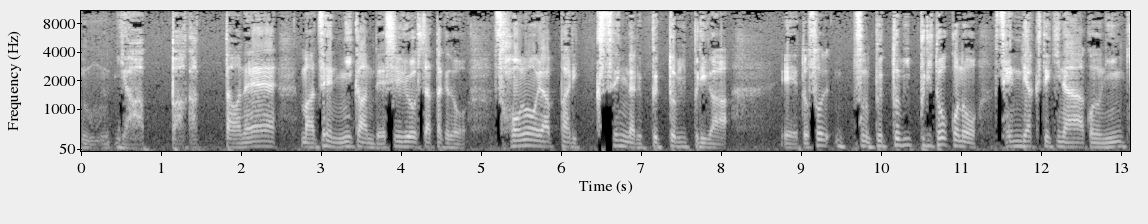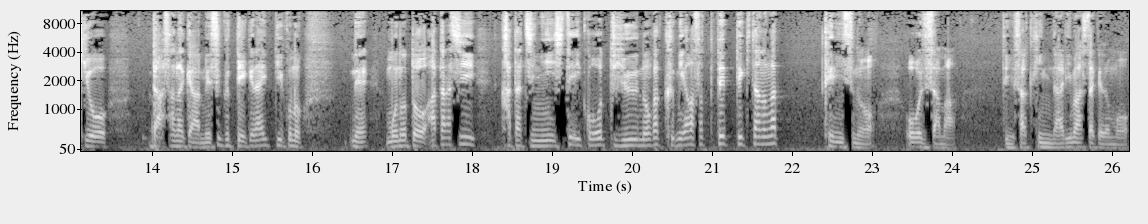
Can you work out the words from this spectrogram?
うんやっばかったわね。まあ、全2巻で終了しちゃったけど、そのやっぱり癖になるぶっ飛びっぷりが、えーと、そそのぶっ飛びっぷりとこの戦略的なこの人気を出さなきゃ飯食っていけないっていうこのね、ものと新しい形にしていこうっていうのが組み合わさってできたのがテニスの王子様っていう作品になりましたけども、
